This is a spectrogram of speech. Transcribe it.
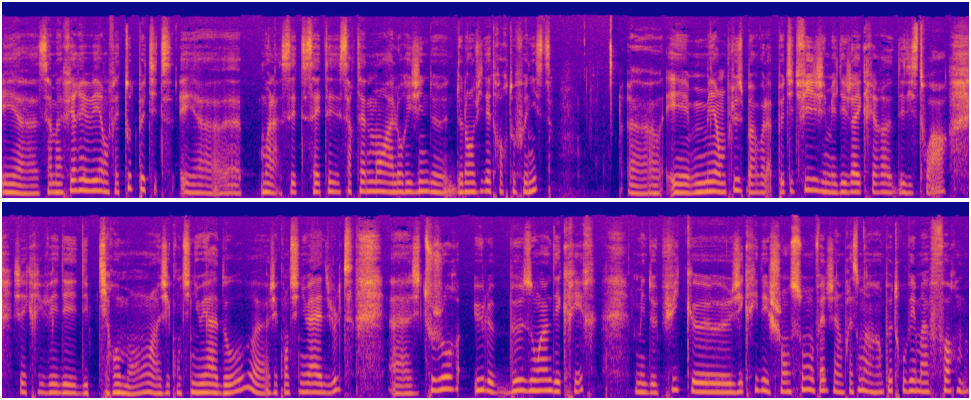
Et euh, ça m'a fait rêver, en fait, toute petite. Et euh, voilà, ça a été certainement à l'origine de l'envie d'être orthophoniste. Euh, et mais en plus, ben voilà, petite fille, j'aimais déjà écrire euh, des histoires. J'écrivais des, des, petits romans. Euh, j'ai continué ado, euh, j'ai continué adulte. Euh, j'ai toujours eu le besoin d'écrire, mais depuis que j'écris des chansons, en fait, j'ai l'impression d'avoir un peu trouvé ma forme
